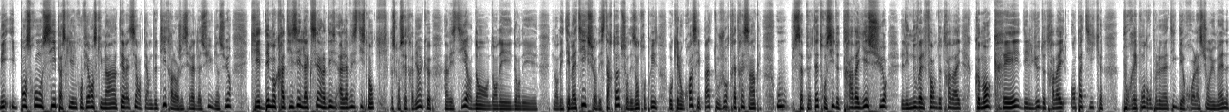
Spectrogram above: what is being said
Mais ils penseront aussi, parce qu'il y a une conférence qui m'a intéressé en termes de titre, alors j'essaierai de la suivre bien sûr, qui est démocratiser l'accès à l'investissement. Parce qu'on sait très bien que investir dans, des, dans, des, dans des thématiques, sur des startups, sur des entreprises auxquelles on croit, c'est pas toujours très très simple. Ou ça peut être aussi de travailler sur les nouvelles formes de travail. Comment créer des lieux de travail empathiques pour répondre aux problématiques des relations humaines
